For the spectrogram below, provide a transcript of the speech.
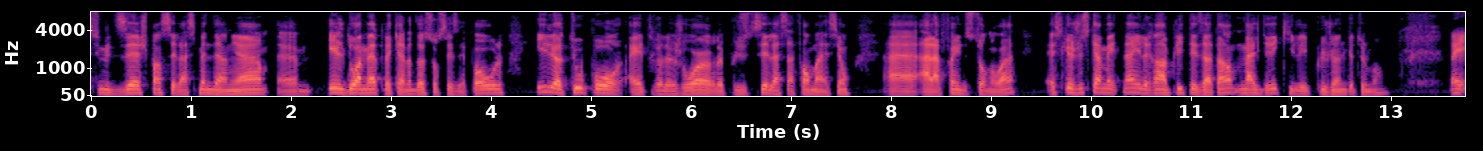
tu nous disais, je pense que c'est la semaine dernière, il doit mettre le Canada sur ses épaules. Il a tout pour être le joueur le plus utile à sa formation à, la fin du tournoi. Est-ce que jusqu'à maintenant, il remplit tes attentes malgré qu'il est plus jeune que tout le monde? Bien,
